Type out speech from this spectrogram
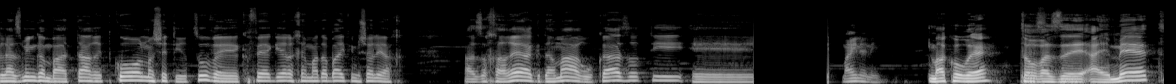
להזמין גם באתר את כל מה שתרצו וקפה יגיע לכם עד הבית עם שליח אז אחרי ההקדמה הארוכה הזאתי אה, מה העניינים? מה קורה? טוב אז uh, האמת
